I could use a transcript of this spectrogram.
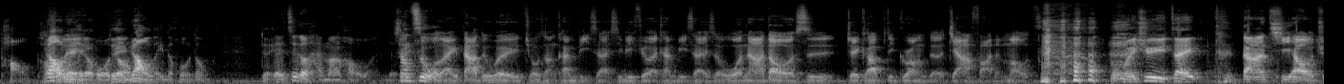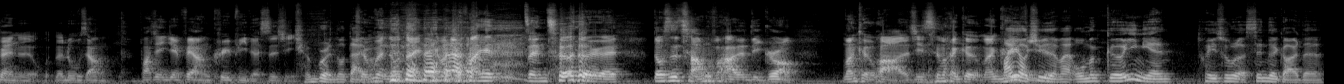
跑绕垒的活动，对，绕垒的活动。对，对，这个还蛮好玩的。上次我来大都会球场看比赛，City Field 来看比赛的时候，我拿到的是 Jacob deGrom 的假发的帽子。我回去在 搭七号 train 的路上，发现一件非常 creepy 的事情，全部人都戴，全部人都戴，然后就发现整车的人都是长发的 deGrom，蛮可怕的，其实蛮可蛮蛮有趣的嘛。我们隔一年。推出了 Syndergaard 的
